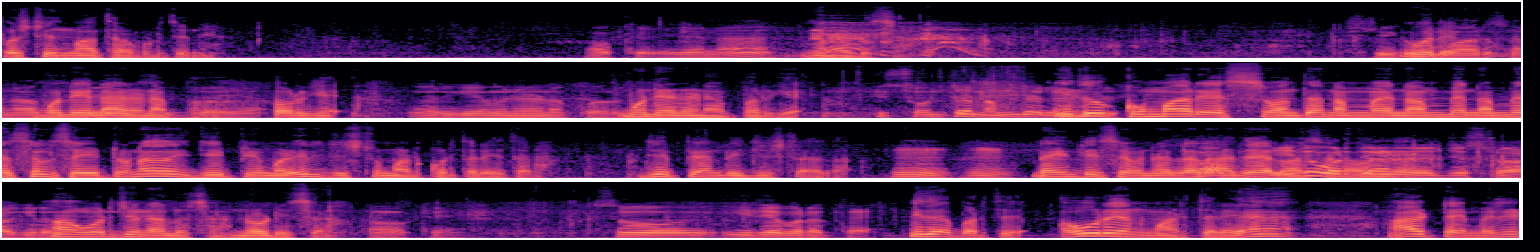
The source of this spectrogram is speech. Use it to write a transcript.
ಫಸ್ಟ್ ಇದು ಮಾತಾಡ್ಬಿಡ್ತೀನಿ. ಓಕೆ ಏನಾ ನೋಡಿ ಸರ್. ಮುನಿನಾರಾಯಣಪ್ಪ ಅವ್ರಿಗೆ. ಅವರಿಗೆ ಮುನಿಯಣ್ಣಪ್ಪ ಅವರು ಮುನಿನಾರಾಯಣಪ್ಪವ್ರಿಗೆ ಈ ಸ್ವಂತ ನಮ್ಮದೇ ಇದು ಕುಮಾರ್ ಎಸ್ ಅಂತ ನಮ್ಮ ನಮ್ಮ ನಮ್ಮ ಹೆಸರು ಸೈಟನ್ನ ಜಿ ಪಿ ಮಾಡಿ ರಿಜಿಸ್ಟರ್ ಮಾಡ್ಕೊಡ್ತಾರೆ ಈ ಥರ ಜಿ ಪಿ ಆನ್ ರಿಜಿಸ್ಟರ್ ಆಗ ನೈಂಟಿ ಸೆವೆನ್ ಸೆವೆನಲ್ಲೆಲ್ಲ ಅದೇ ಅಲ್ಲ ಹಾಂ ಒರಿಜಿನಲ್ ಸರ್ ನೋಡಿ ಸರ್. ಓಕೆ. ಸೊ ಇದೇ ಬರುತ್ತೆ. ಇದೇ ಬರ್ತದೆ ಅವ್ರು ಏನು ಮಾಡ್ತಾರೆ ಆ ಟೈಮಲ್ಲಿ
